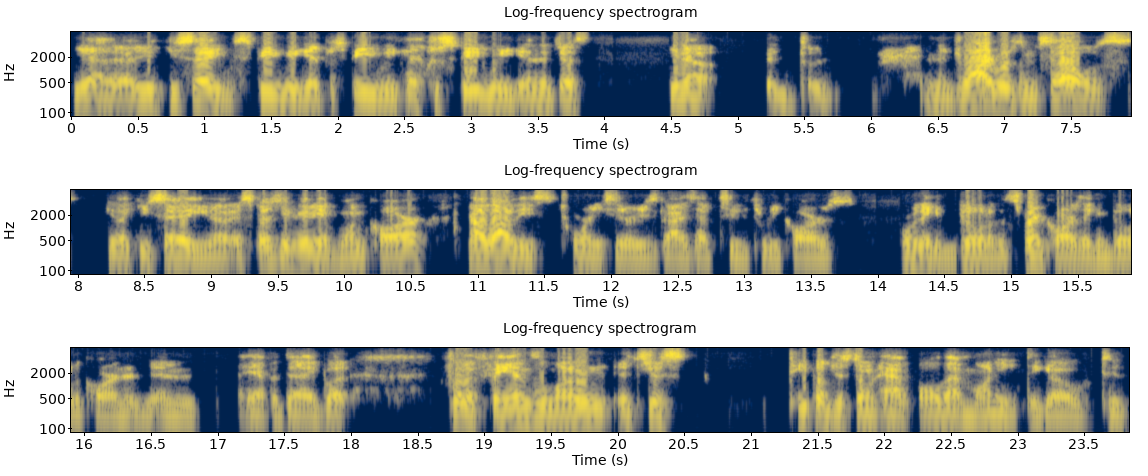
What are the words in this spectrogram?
Yeah, like you say, speed week after speed week after speed week, and it just, you know, and the drivers themselves, like you say, you know, especially if you only have one car, now a lot of these touring series guys have two, three cars, or they can build a sprint cars. They can build a car in, in half a day. But for the fans alone, it's just people just don't have all that money to go to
